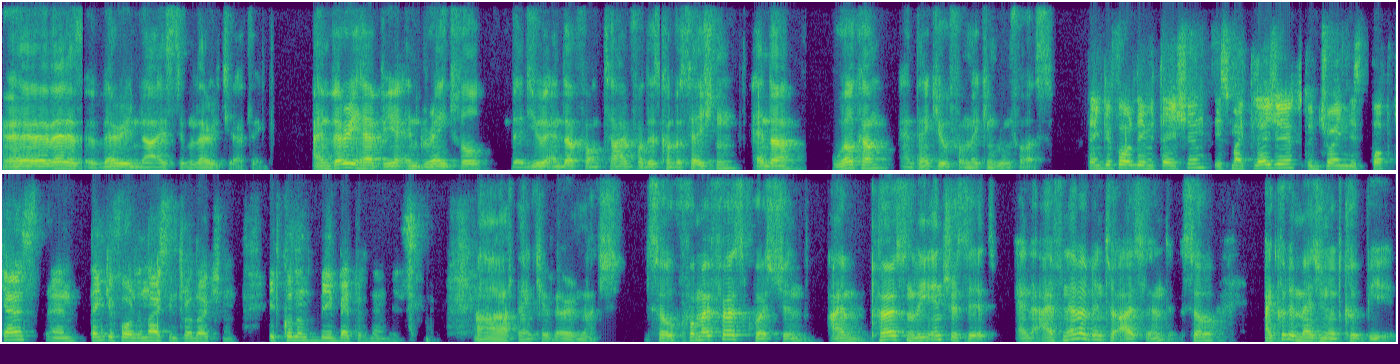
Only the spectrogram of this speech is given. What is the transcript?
that is a very nice similarity, I think. I'm very happy and grateful that you end up on time for this conversation. Ender, welcome and thank you for making room for us. Thank you for the invitation. It's my pleasure to join this podcast and thank you for the nice introduction. It couldn't be better than this. Ah, thank you very much. So, for my first question, I'm personally interested and I've never been to Iceland. So, I could imagine it could be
